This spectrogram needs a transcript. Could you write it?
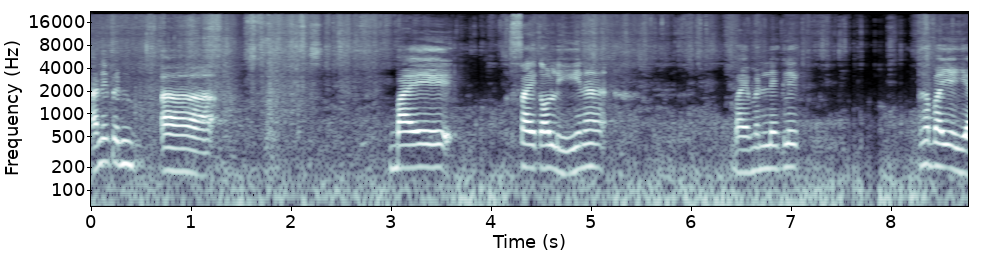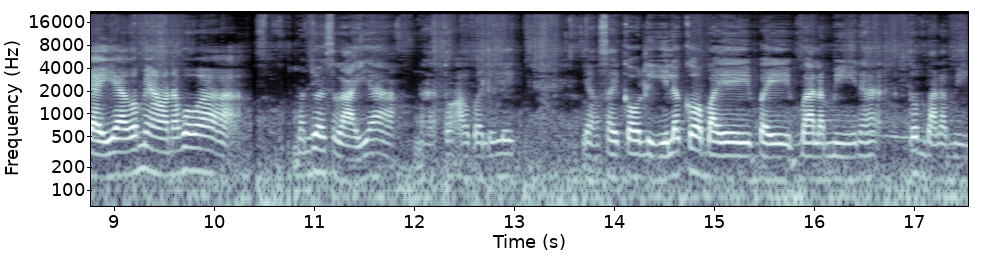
อันนี้เป็นใบไซเกาหลีนะฮะใบมันเล็กๆ ถ้าใบใหญ่ๆยาก็ไม่เอานะ เพราะว่ามันย่อยสลายยากนะฮะต้องเอาใบเล็กๆ อย่างไซเกาหลีแล้วก็ใบใบบารามีนะฮะต้นบารามี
